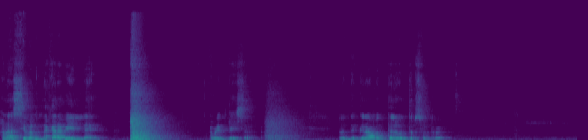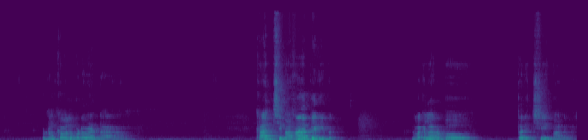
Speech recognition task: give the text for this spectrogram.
ஆனா சிவன் நகரவே இல்லை. அப்படின்னு பேசுகிறார் இப்போ இந்த கிராமத்தில் ஒருத்தர் சொல்கிறார் ஒன்றும் கவலைப்பட வேண்டாம். காஞ்சி மகா பெரியவர். நமக்கெல்லாம் ரொம்ப பரிச்சயமானவர்.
